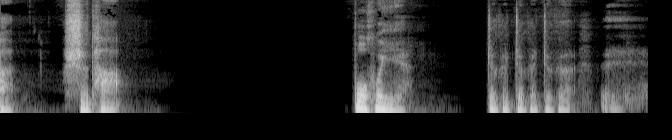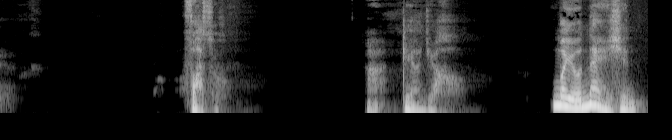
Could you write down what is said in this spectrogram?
啊，使他不会也，这个、这个、这个，呃，发作。啊，这样就好。没有耐心，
